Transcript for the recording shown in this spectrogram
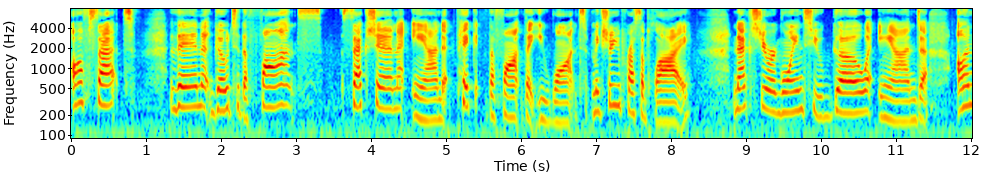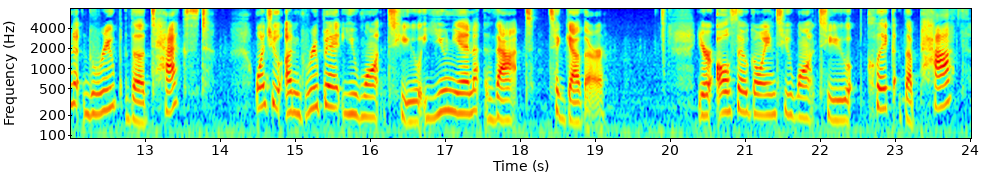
offset. Then go to the fonts section and pick the font that you want. Make sure you press apply. Next, you are going to go and ungroup the text once you ungroup it, you want to union that together. You're also going to want to click the path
